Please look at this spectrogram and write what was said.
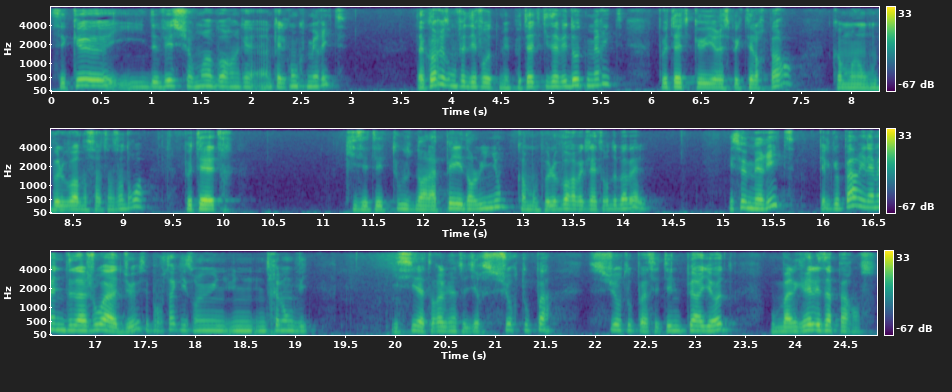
c'est qu'ils devaient sûrement avoir un quelconque mérite. D'accord, ils ont fait des fautes, mais peut-être qu'ils avaient d'autres mérites. Peut-être qu'ils respectaient leurs parents, comme on peut le voir dans certains endroits. Peut-être qu'ils étaient tous dans la paix et dans l'union, comme on peut le voir avec la tour de Babel. Et ce mérite, quelque part, il amène de la joie à Dieu. C'est pour ça qu'ils ont eu une, très longue vie. Ici, la Torah vient te dire surtout pas, surtout pas. C'était une période où, malgré les apparences,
